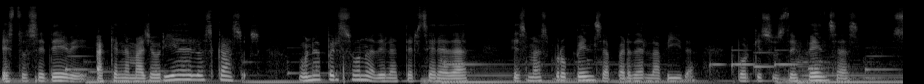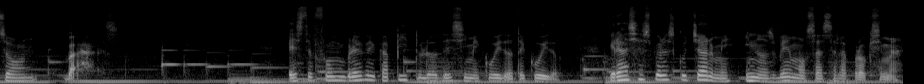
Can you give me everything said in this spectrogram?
Esto se debe a que en la mayoría de los casos una persona de la tercera edad es más propensa a perder la vida porque sus defensas son bajas. Este fue un breve capítulo de Si me cuido, te cuido. Gracias por escucharme y nos vemos hasta la próxima.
